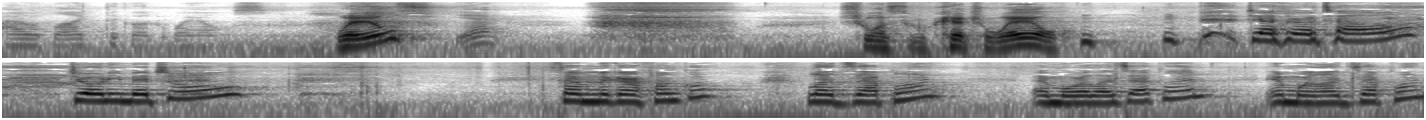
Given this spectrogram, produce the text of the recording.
I would like to go to Wales. Wales? Yeah. She wants to go catch a whale. Jethro Tull, Joni Mitchell, Simon Garfunkel, Led Zeppelin, and more Led Zeppelin. and more Led Zeppelin.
